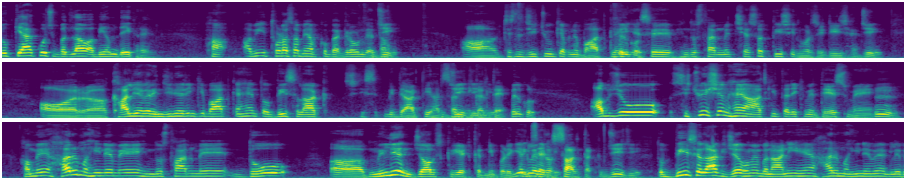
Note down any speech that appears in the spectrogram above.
तो क्या कुछ बदलाव अभी हम देख रहे हैं? हाँ अभी थोड़ा सा मैं आपको बैकग्राउंड देता जी। आ, जैसे जी टू की आपने बात कही। ऐसे हिंदुस्तान में 630 यूनिवर्सिटीज़ हैं। जी। और खाली अगर इंजीनियरिंग की बात कहें तो 20 लाख विद्यार्थी हर साल निकलते हैं। बिल्कुल। अब जो सिचुएशन है आज की तारीख में देश में हम्म। हमें हर महीने में हिंदुस्तान में दो मिलियन जॉब्स क्रिएट करनी पड़ेगी अगले दस साल तक। जी जी। तो 20 लाख जॉब हमें बनानी है हर महीने में अगले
